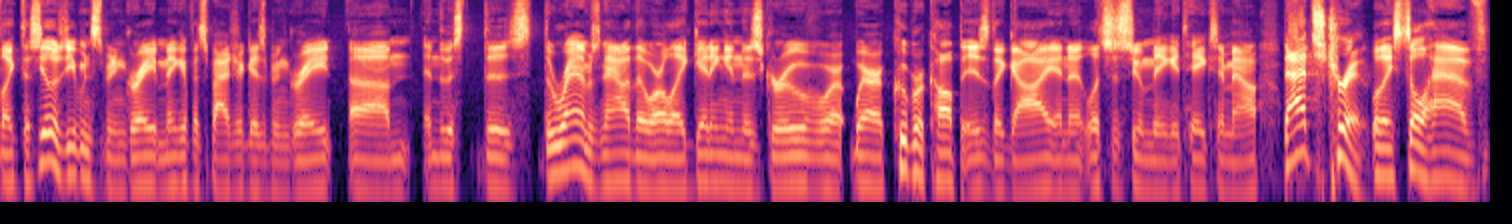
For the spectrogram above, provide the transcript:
Like the Steelers' defense has been great. Minkah Fitzpatrick has been great. Um, and the, the the Rams now though are like getting in this groove where, where Cooper Kupp is the guy, and it, let's assume Minkah takes him out. That's true. Well, they still have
